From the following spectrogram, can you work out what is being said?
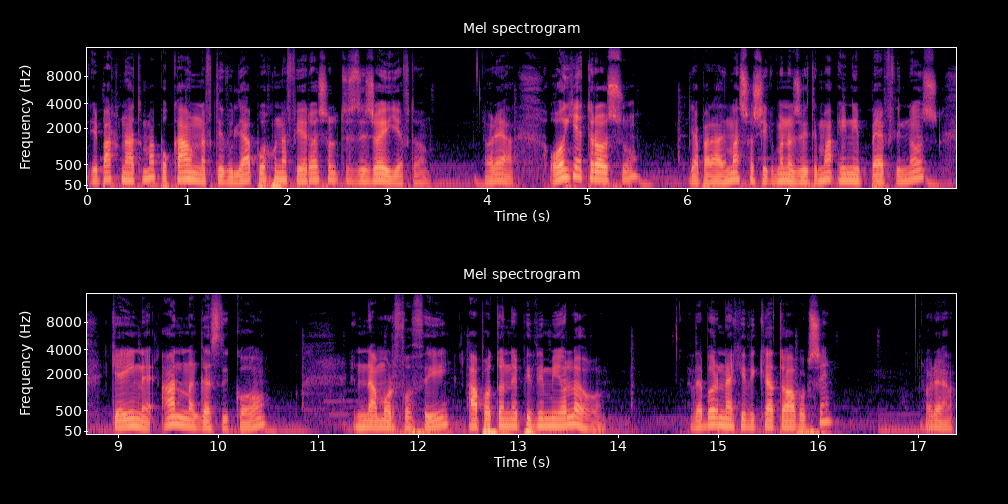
υπάρχουν άτομα που κάνουν αυτή τη δουλειά που έχουν αφιερώσει όλη τους τη ζωή γι' αυτό. Ωραία. Ο γιατρός σου, για παράδειγμα, στο συγκεκριμένο ζήτημα, είναι υπεύθυνος και είναι αναγκαστικό να μορφωθεί από τον επιδημιολόγο. Δεν μπορεί να έχει δικιά του άποψη. Ωραία.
